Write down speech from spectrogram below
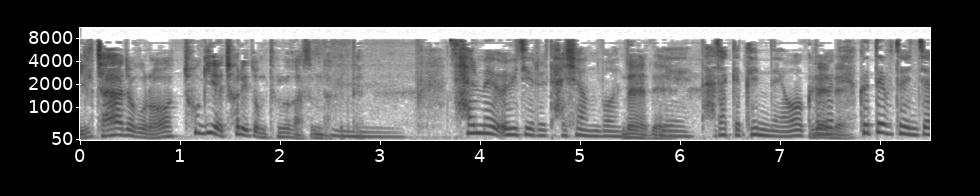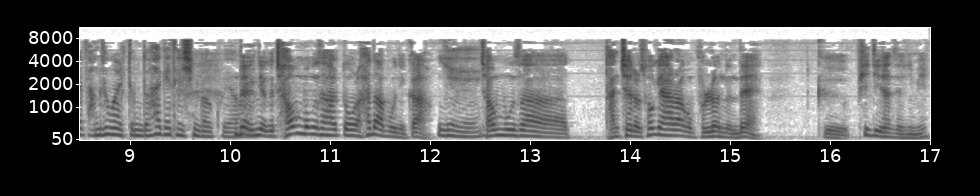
1차적으로 초기에 철이 좀 든 것 같습니다. 그때. 음. 삶의 의지를 다시 한번 네, 네. 예, 다잡게 됐네요. 그러면 네, 네. 그때부터 이제 방송 활동도 하게 되신 거고요. 네, 이제 그 자원봉사 활동을 하다 보니까 예. 자원봉사 단체를 소개하라고 불렀는데 그 PD 선생님이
